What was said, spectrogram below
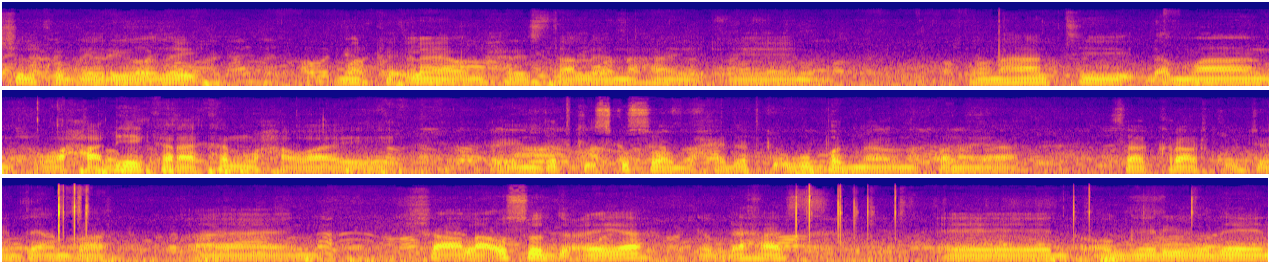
shil ku geeriyooday marka ilaahay u naxariistaan leenahay Een, run ahaantii dhammaan waxaa dhihi karaa kan waxa waaye dadka isku soo baxay dadka ugu badnaa u noqonayaa saa karaarka ujeedaanba Een, insha allah u soo duceeya gabdhahaas oo geeriyoodeen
